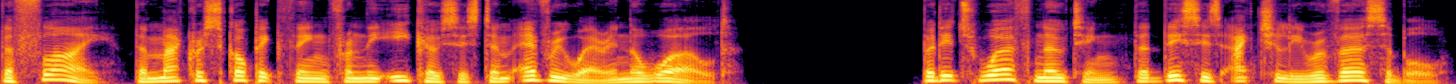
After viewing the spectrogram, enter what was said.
the fly, the macroscopic thing from the ecosystem everywhere in the world. But it's worth noting that this is actually reversible,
